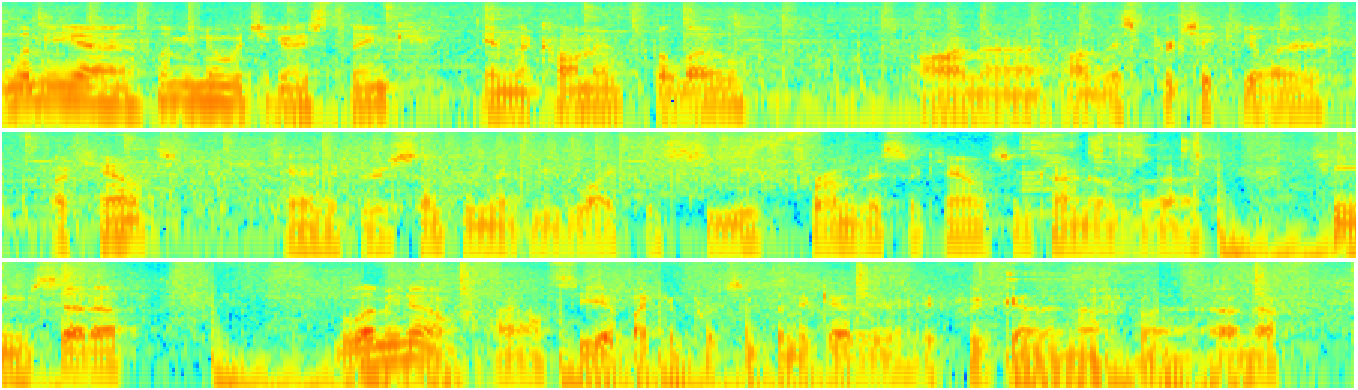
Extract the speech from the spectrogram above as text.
let me uh, let me know what you guys think in the comments below on uh, on this particular account. And if there's something that you'd like to see from this account some kind of uh, team setup let me know. I'll see if I can put something together if we've got enough uh, enough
